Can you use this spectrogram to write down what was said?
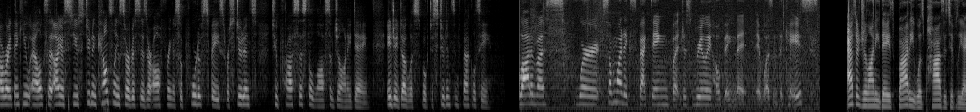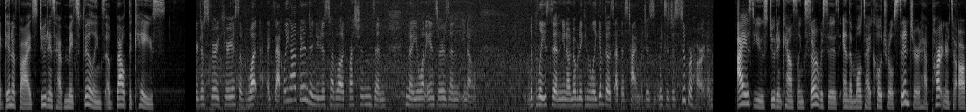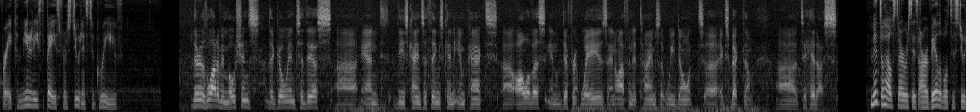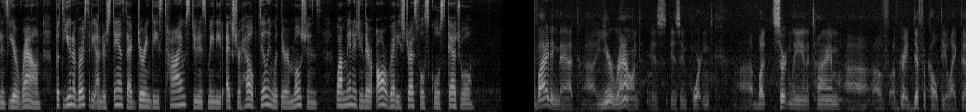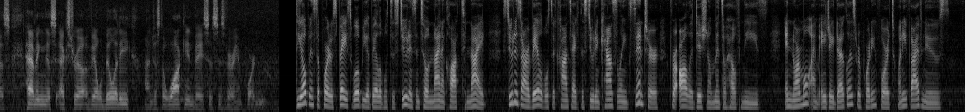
All right, thank you, Alex. At ISU, Student Counseling Services are offering a supportive space for students to process the loss of Jelani Day. AJ Douglas spoke to students and faculty. A lot of us were somewhat expecting, but just really hoping that it wasn't the case. After Jelani Day's body was positively identified, students have mixed feelings about the case. You're just very curious of what exactly happened and you just have a lot of questions and you know you want answers and you know the police and you know nobody can really give those at this time which is makes it just super hard. ISU Student Counseling Services and the Multicultural Center have partnered to offer a community space for students to grieve. There's a lot of emotions that go into this, uh, and these kinds of things can impact uh, all of us in different ways, and often at times that we don't uh, expect them uh, to hit us. Mental health services are available to students year round, but the university understands that during these times, students may need extra help dealing with their emotions while managing their already stressful school schedule. Providing that uh, year round is, is important, uh, but certainly in a time uh, of, of great difficulty like this, having this extra availability on just a walk-in basis is very important. The open supportive space will be available to students until 9 o'clock tonight. Students are available to contact the Student Counseling Center for all additional mental health needs. In Normal, I'm AJ Douglas reporting for 25 News.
